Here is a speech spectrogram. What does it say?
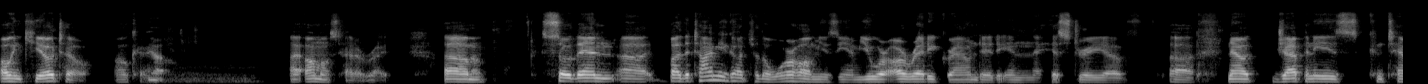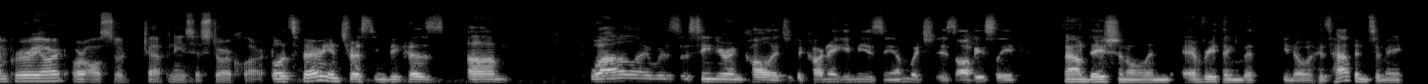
Oh, in Kyoto. Okay. Yeah. I almost had it right. Um, so then, uh, by the time you got to the Warhol Museum, you were already grounded in the history of uh, now Japanese contemporary art or also Japanese historical art. Well, it's very interesting because um, while I was a senior in college at the Carnegie Museum, which is obviously foundational in everything that you know has happened to me,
